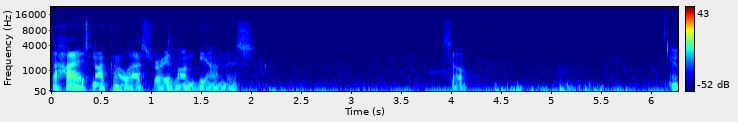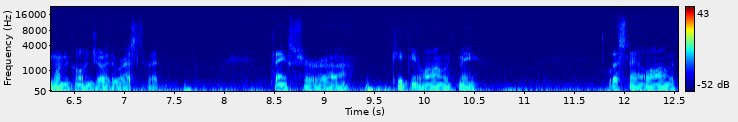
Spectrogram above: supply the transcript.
The high is not going to last very long beyond this. So, I'm going to go enjoy the rest of it. Thanks for uh, keeping along with me, listening along with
